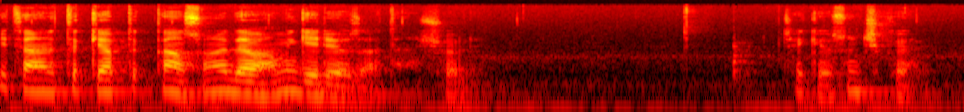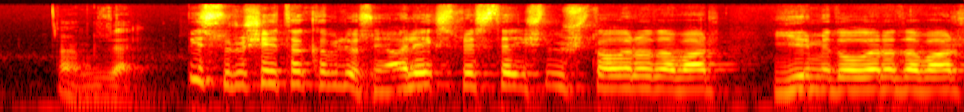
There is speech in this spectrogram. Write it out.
Bir tane tık yaptıktan sonra devamı geliyor zaten. Şöyle. Çekiyorsun çıkıyor. Tamam güzel. Bir sürü şey takabiliyorsun. Yani AliExpress'te işte 3 dolara da var, 20 dolara da var.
